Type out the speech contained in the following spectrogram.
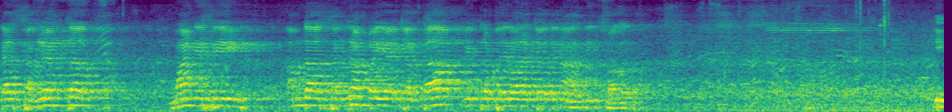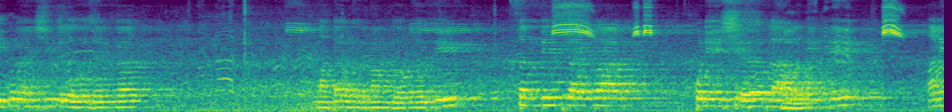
त्या सगळ्यांचं मान्य श्री आमदार संग्राम भैया जगताप मित्र परिवाराच्या वतीनं हार्दिक स्वागत एकोणऐंशी किलो वजन गट मातागड क्रमांक दोन वरती. संदीप गायकवाड पुणे शहर लालपट्टीमध्ये आणि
